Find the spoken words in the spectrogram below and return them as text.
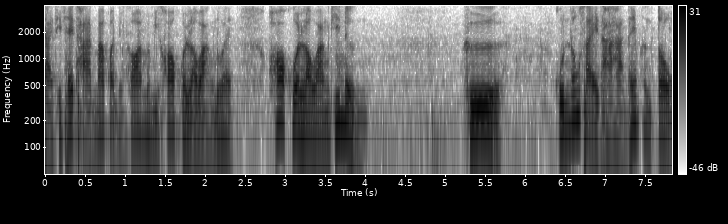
ฉายที่ใช้ฐานมากกว่าหนึ่งก้อนมันมีข้อควรระวังด้วย ข้อควรระวังที่หนึ่งคือคุณต้องใส่ฐานให้มันตรง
